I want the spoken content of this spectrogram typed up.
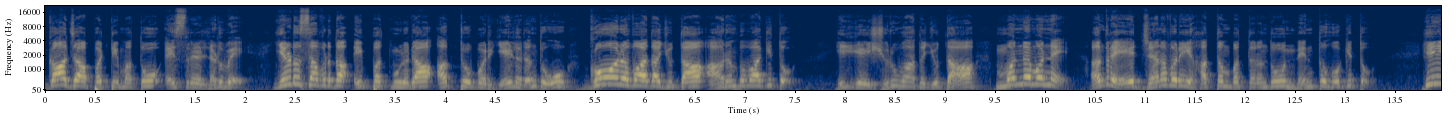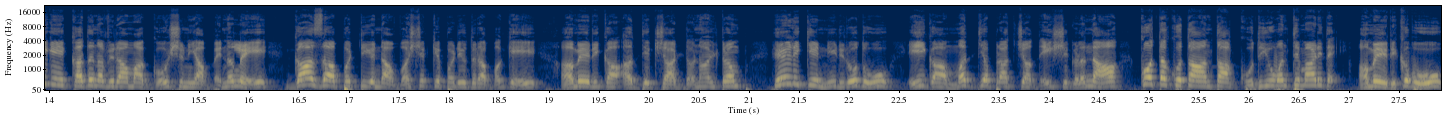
ಗಾಜಾ ಪಟ್ಟಿ ಮತ್ತು ಇಸ್ರೇಲ್ ನಡುವೆ ಎರಡು ಸಾವಿರದ ಇಪ್ಪತ್ಮೂರರ ಅಕ್ಟೋಬರ್ ಏಳರಂದು ಘೋರವಾದ ಯುದ್ಧ ಆರಂಭವಾಗಿತ್ತು. ಹೀಗೆ ಶುರುವಾದ ಯುದ್ಧ ಮೊನ್ನೆ ಮೊನ್ನೆ ಅಂದ್ರೆ ಜನವರಿ ಹತ್ತೊಂಬತ್ತರಂದು ನೆಂತು ಹೋಗಿತ್ತು. ಹೀಗೆ ಕದನ ವಿರಾಮ ಘೋಷಣೆಯ ಬೆನ್ನಲ್ಲೇ ಗಾಜಾ ಪಟ್ಟಿಯನ್ನ ವಶಕ್ಕೆ ಪಡೆಯುವುದರ ಬಗ್ಗೆ ಅಮೆರಿಕ ಅಧ್ಯಕ್ಷ ಡೊನಾಲ್ಡ್ ಟ್ರಂಪ್ ಹೇಳಿಕೆ ನೀಡಿರೋದು ಈಗ ಮಧ್ಯಪ್ರಾಚ್ಯ ದೇಶಗಳನ್ನ ಕೊತ ಕೊತ ಅಂತ ಕುದಿಯುವಂತೆ ಮಾಡಿದೆ. ಅಮೆರಿಕವು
